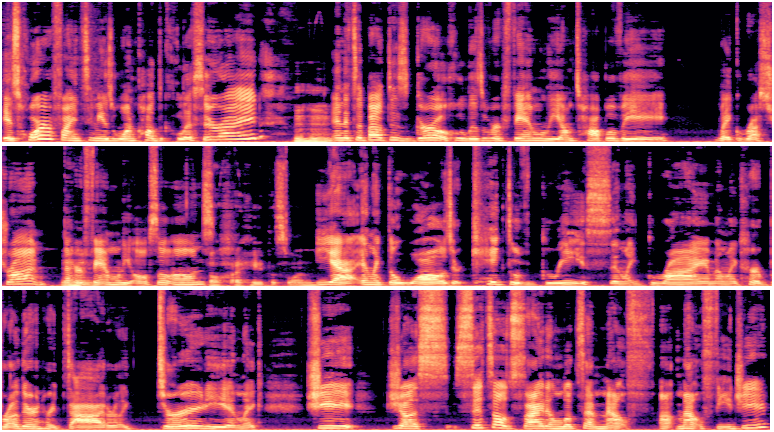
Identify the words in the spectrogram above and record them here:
is horrifying to me is one called Glyceride. Mm-hmm. and it's about this girl who lives with her family on top of a like restaurant that her Mhm. family also owns. Oh, I hate this one. Yeah, and like the walls are caked with grease and like grime, and like her brother and her dad are like dirty, and like she just sits outside and looks at Mount uh, Mount Fiji,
